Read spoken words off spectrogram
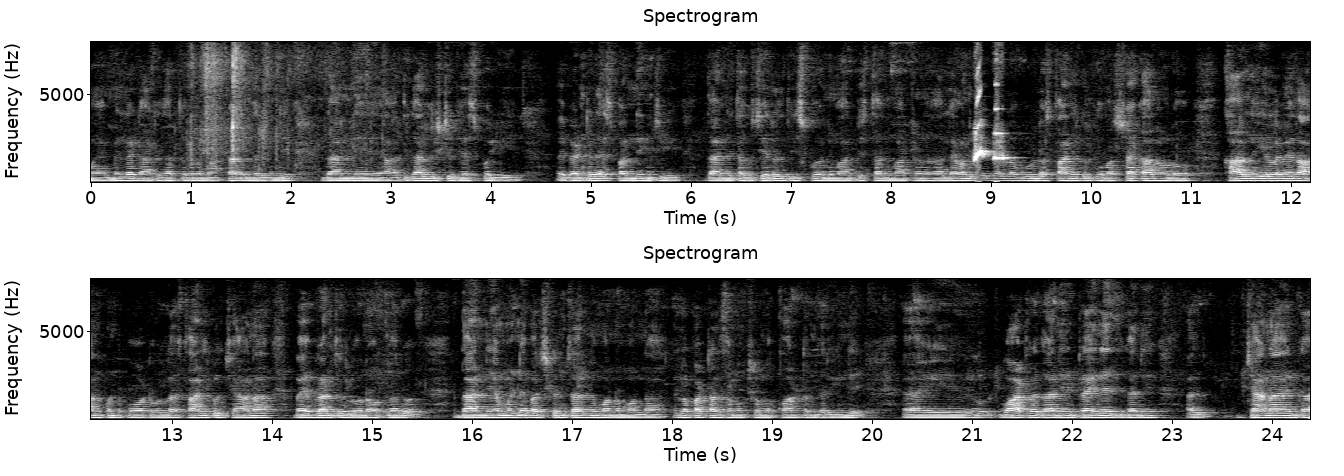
మా ఎమ్మెల్యే డాక్టర్ గారితో కూడా మాట్లాడడం జరిగింది. దాన్ని అధికారుల దృష్టికి చేసిపోయి వెంటనే స్పందించి దాన్ని తగు చర్యలు తీసుకొని మార్పిస్తాను మాట్లాడడం ఆ లెవెన్ కేవీ ఊళ్ళో స్థానికులకు వర్షాకాలంలో కాలనీ ఇళ్ళ మీద ఆనుకుంటూ పోవటం వల్ల స్థానికులు చాలా భయభ్రాంతికి లోనవుతున్నారు. దాన్ని ఎమ్మటనే పరిష్కరించాలని మొన్న మొన్న ఇళ్ళ పట్టాల సమక్షంలో కోరటం జరిగింది. వాటర్ కానీ డ్రైనేజ్ కానీ అది చాలా ఇంకా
